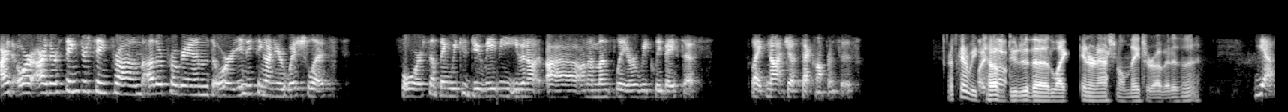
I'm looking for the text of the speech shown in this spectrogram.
Are or are there things you're seeing from other programs or anything on your wish list for something we could do, maybe even on, uh, on a monthly or weekly basis, like not just at conferences? That's gonna be I tough thought- due to the like international nature of it, isn't it? Yes.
